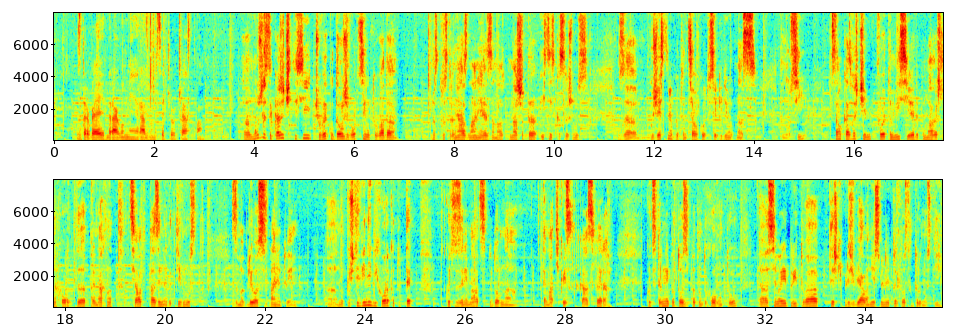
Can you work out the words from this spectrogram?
Здравей, драго ми, радвам се, че участвам. А, може да се каже, че ти си човек отдал живота си на това да разпространява знание за на, нашата истинска същност, за божествения потенциал, който всеки един от нас носи. Само казваш, че твоята мисия е да помагаш на хората да премахнат цялата тази негативност, замъглила съзнанието им. Но почти винаги хора като теб, които се занимават с подобна тематика и с такава сфера, които са тръгнали по този път на духовното, са имали при това тежки преживявания, сме имали през доста трудности.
